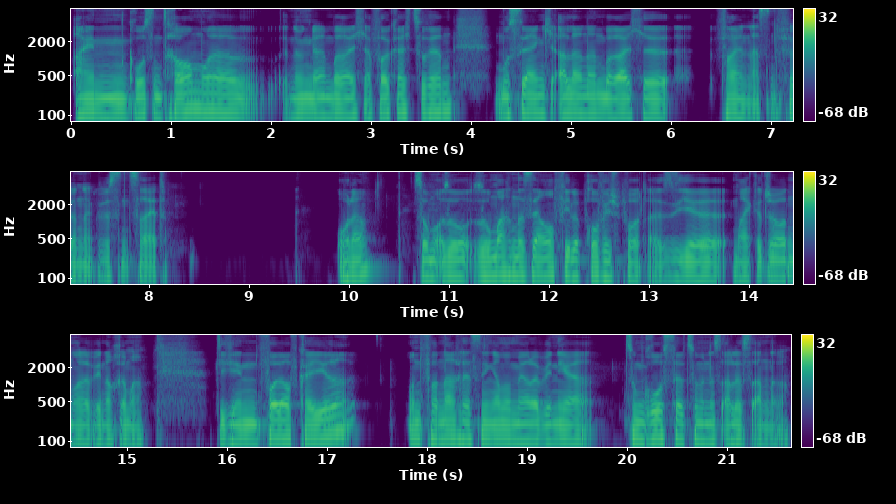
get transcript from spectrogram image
einen großen Traum oder in irgendeinem Bereich erfolgreich zu werden, musst du eigentlich alle anderen Bereiche fallen lassen für eine gewisse Zeit. Oder? So, so, so machen das ja auch viele Profisportler, siehe Michael Jordan oder wen auch immer. Die gehen voll auf Karriere und vernachlässigen aber mehr oder weniger zum Großteil zumindest alles andere.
